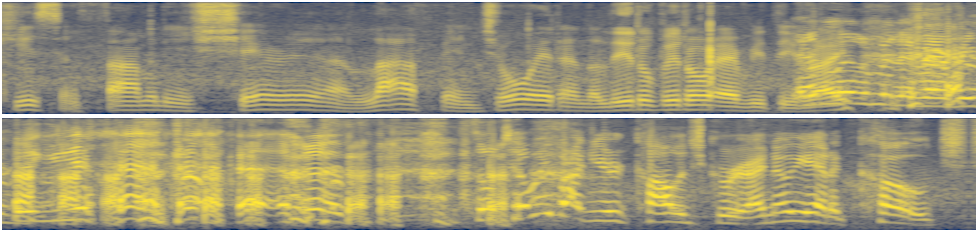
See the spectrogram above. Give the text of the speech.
kids and family and share it and laugh, enjoy it, and a little bit of everything, A right? little bit of everything. Yes. so tell me about your college career. I know you had a coach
